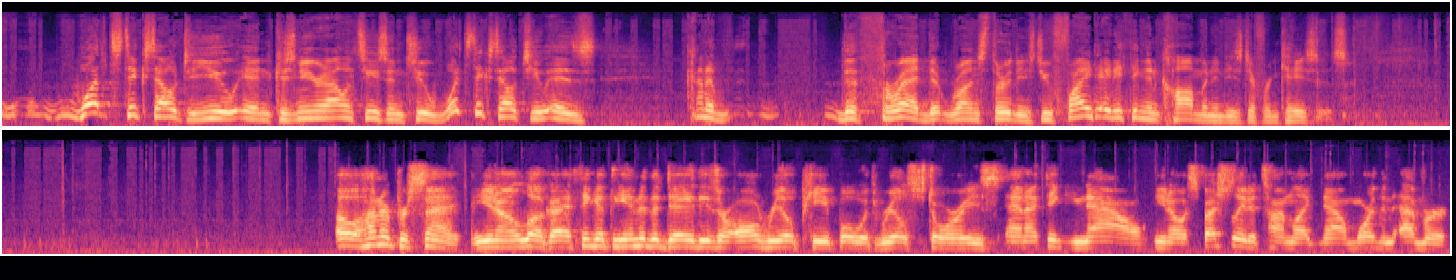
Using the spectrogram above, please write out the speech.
What sticks out to you in because you're now in season two? What sticks out to you as kind of the thread that runs through these? Do you find anything in common in these different cases? Oh, 100%. You know, look, I think at the end of the day, these are all real people with real stories. And I think now, you know, especially at a time like now, more than ever,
